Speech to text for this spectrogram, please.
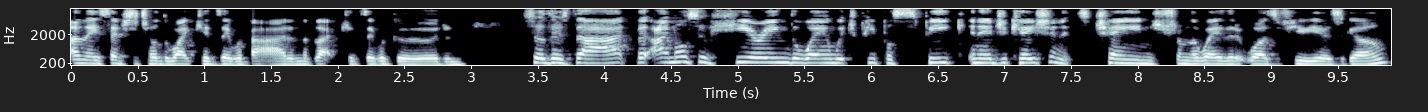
And they essentially told the white kids they were bad and the black kids they were good, and so there's that. But I'm also hearing the way in which people speak in education. It's changed from the way that it was a few years ago.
